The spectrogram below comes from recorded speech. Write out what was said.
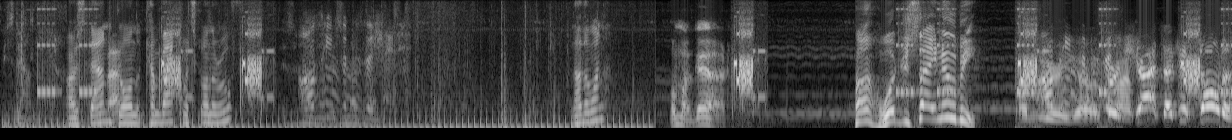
He's down. Ours down. back. Go on. The, come back. Let's go on the roof. All teams in position. Another one. Oh my god. Huh? What'd you say, newbie? First shots, I just sold him.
